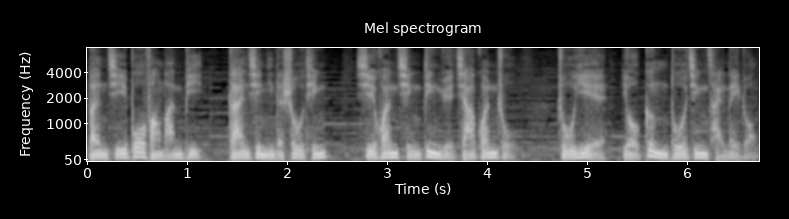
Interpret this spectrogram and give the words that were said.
本集播放完毕，感谢您的收听，喜欢请订阅加关注，主页有更多精彩内容。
